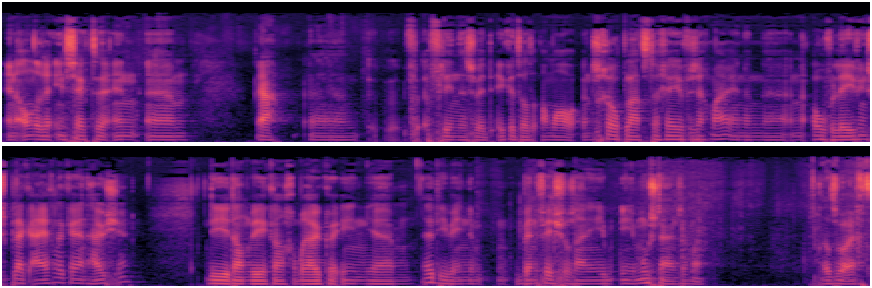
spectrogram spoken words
en andere insecten en ja, vlinders, weet ik het wat, allemaal een schuilplaats te geven, zeg maar. En een, uh, een overlevingsplek eigenlijk, een huisje. Die je dan weer kan gebruiken in je, die weer in de beneficial zijn in je, in je moestuin, zeg maar. Dat is wel echt,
